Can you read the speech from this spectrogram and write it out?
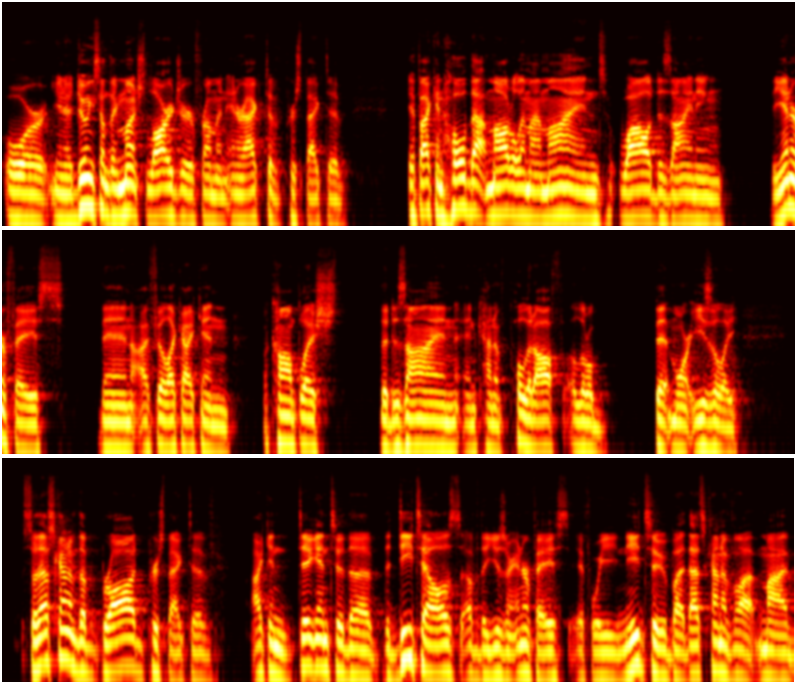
or, you know, doing something much larger from an interactive perspective, if I can hold that model in my mind while designing the interface, then I feel like I can accomplish the design and kind of pull it off a little bit more easily. So that's kind of the broad perspective. I can dig into the the details of the user interface if we need to, but that's kind of my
